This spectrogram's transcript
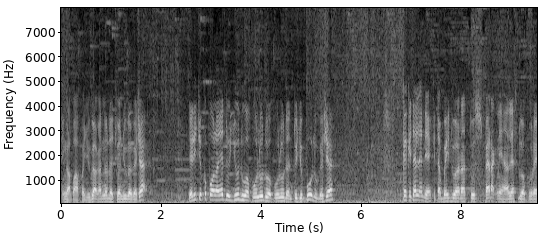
ya nggak apa-apa juga karena udah cuan juga guys ya. Jadi cukup polanya 7, 20, 20 dan 70 guys ya Oke kita lihat ya. Kita beli 200 perak nih alias 20.000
